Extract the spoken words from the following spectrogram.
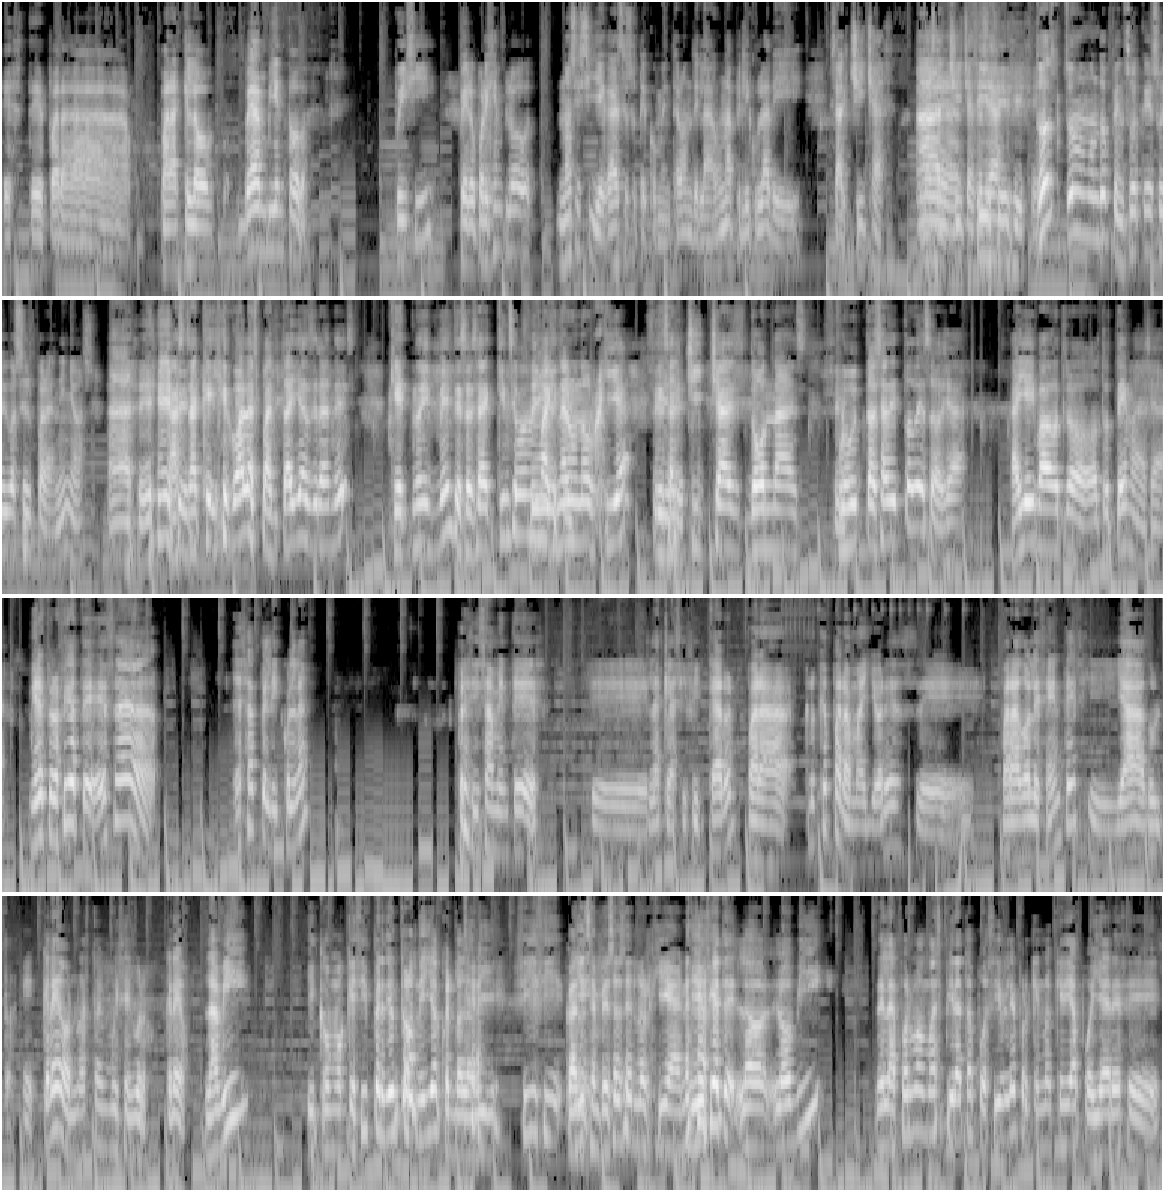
este para para que lo vean bien todos. Pues sí, pero por ejemplo, no sé si llegaste o te comentaron de la una película de salchichas Ah, las salchichas. sí, o sea, sí, sí, sí. Todo, todo el mundo pensó que eso iba a ser para niños. Ah, sí. Hasta que llegó a las pantallas grandes, que no inventes, o sea, ¿quién se va a Sí, imaginar sí. una orgía de salchichas, donas, frutas, o sea, de todo eso, o sea, ahí iba otro, otro tema, o sea, Mira, pero fíjate, esa esa película precisamente eh, la clasificaron para creo que para mayores de para adolescentes y ya adultos. Eh, creo, no estoy muy seguro. Creo. La vi y como que sí perdí un tornillo cuando la vi. Sí, sí. cuando y- se empezó a hacer la orgía, ¿no? y fíjate, lo, lo vi de la forma más pirata posible porque no quería apoyar ese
